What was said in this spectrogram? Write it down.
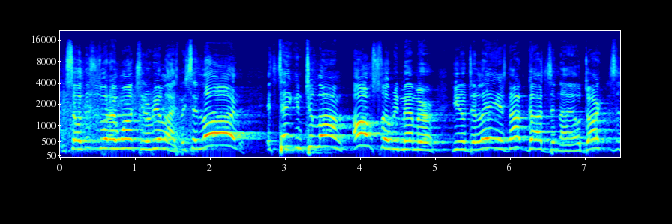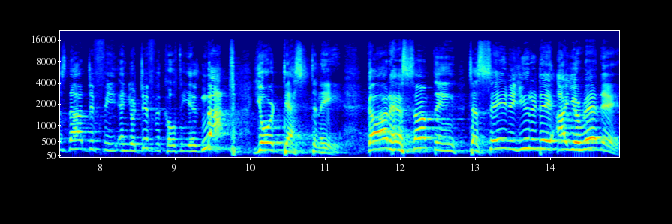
And so this is what I want you to realize. But he said, Lord, it's taking too long. Also, remember, you know, delay is not God's denial, darkness is not defeat, and your difficulty is not your destiny. God has something to say to you today. Are you ready?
